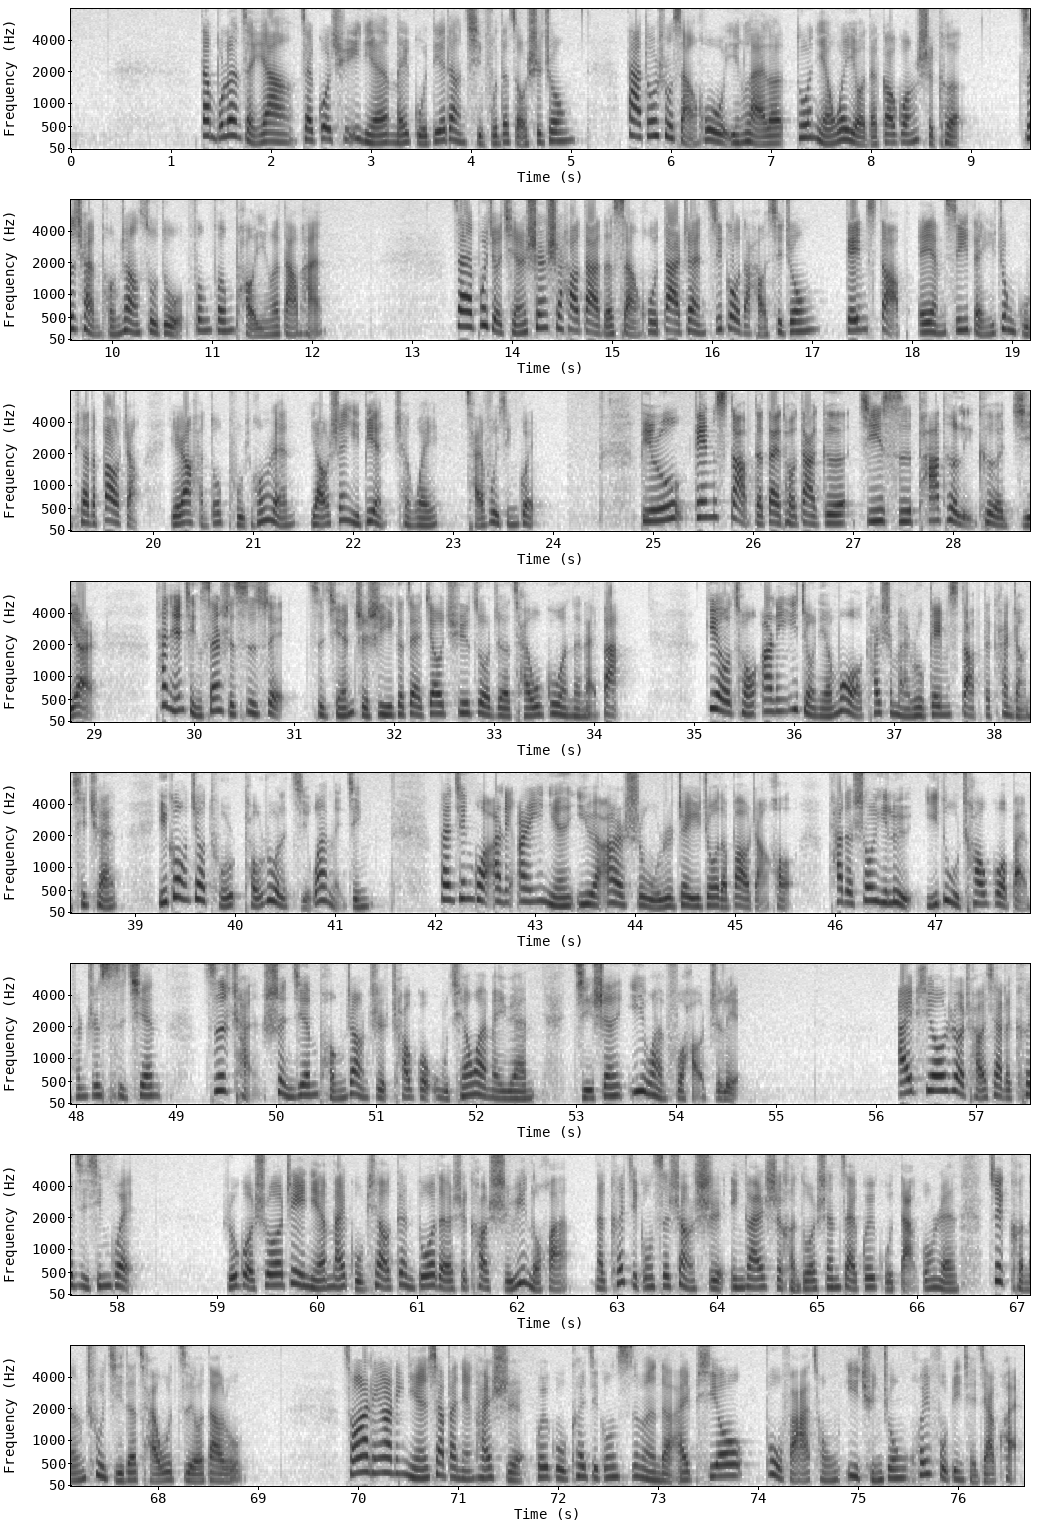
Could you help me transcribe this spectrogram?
但不论怎样，在过去一年美股跌宕起伏的走势中，大多数散户迎来了多年未有的高光时刻，资产膨胀速度纷纷跑赢了大盘。在不久前声势浩大的散户大战机构的好戏中，GameStop、AMC 等一众股票的暴涨，也让很多普通人摇身一变成为财富新贵。比如 GameStop 的带头大哥基斯·帕特里克·吉尔，他年仅三十四岁，此前只是一个在郊区做着财务顾问的奶爸。Gill 从二零一九年末开始买入 GameStop 的看涨期权，一共就投投入了几万美金。但经过二零二一年一月二十五日这一周的暴涨后，它的收益率一度超过百分之四千，资产瞬间膨胀至超过五千万美元，跻身亿万富豪之列。IPO 热潮下的科技新贵，如果说这一年买股票更多的是靠时运的话，那科技公司上市应该是很多身在硅谷打工人最可能触及的财务自由道路。从二零二零年下半年开始，硅谷科技公司们的 IPO 步伐从疫情中恢复，并且加快。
